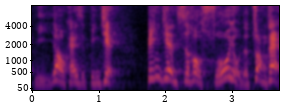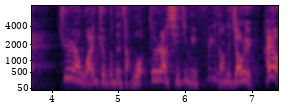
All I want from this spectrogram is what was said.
你要开始兵谏，兵谏之后所有的状态居然完全不能掌握，这个让习近平非常的焦虑。还有，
